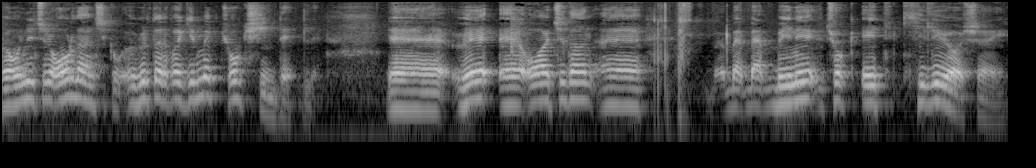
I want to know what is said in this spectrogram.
Ve onun için oradan çıkıp öbür tarafa girmek çok şiddetli. E, ve e, o açıdan e, be- be- beni çok etkiliyor şey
